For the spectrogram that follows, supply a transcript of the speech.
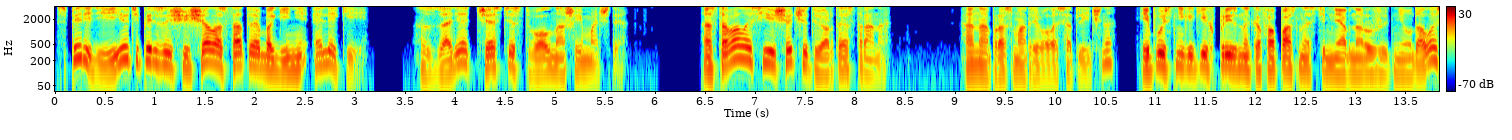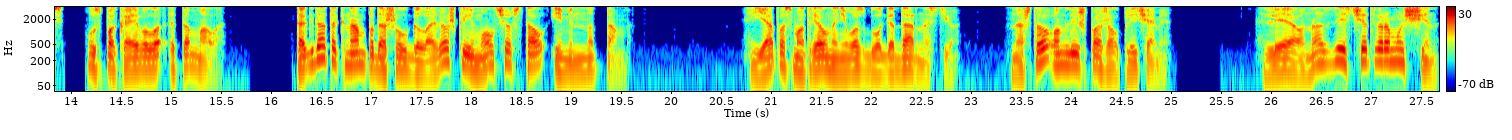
Спереди ее теперь защищала статуя богини Элекии, сзади отчасти ствол нашей мачты. Оставалась еще четвертая сторона. Она просматривалась отлично, и пусть никаких признаков опасности мне обнаружить не удалось, успокаивало это мало. Тогда-то к нам подошел головешка и молча встал именно там. Я посмотрел на него с благодарностью, на что он лишь пожал плечами. «Лео, нас здесь четверо мужчин,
